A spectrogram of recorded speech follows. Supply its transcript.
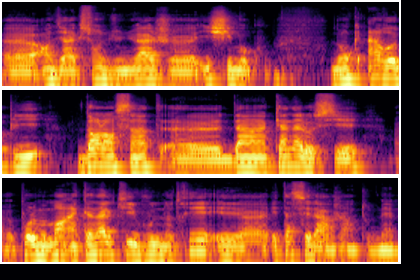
en direction du nuage Ishimoku. Donc un repli dans l'enceinte d'un canal haussier. pour le moment, un canal qui, vous le noterez, est, assez large hein, tout de même.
